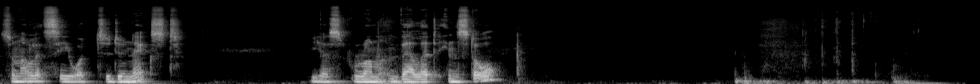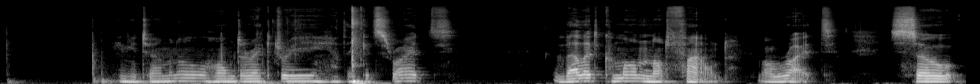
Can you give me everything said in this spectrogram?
So now let's see what to do next. Just run valet install. In your terminal, home directory, I think it's right. Valet command not found. All right. So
